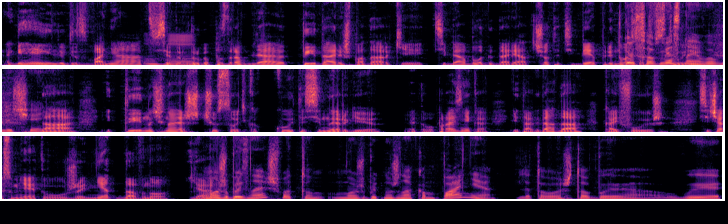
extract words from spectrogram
эгей, люди звонят, все Мгм. друг друга поздравляют, ты даришь подарки, тебя благодарят, что-то тебе Такое приносят в совместное студию. вовлечение. Да, и ты начинаешь чувствовать какую-то синергию этого праздника, и тогда, да, кайфуешь. Сейчас у меня этого уже нет давно. Я... Может быть, знаешь, вот, может быть, нужна компания для того, чтобы вы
